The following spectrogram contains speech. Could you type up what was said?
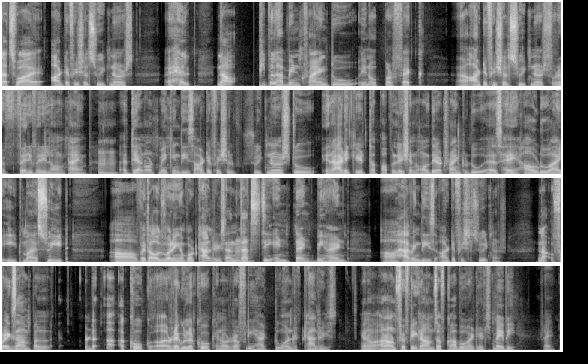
that's why artificial sweeteners uh, help now people have been trying to you know perfect uh, artificial sweeteners for a very very long time Mm-hmm. uh, they are not making these artificial sweeteners to eradicate the population all they are trying to do is hey how do i eat my sweet uh, without worrying about calories and Mhm. that's the intent behind uh, having these artificial sweeteners now for example a coke a regular coke you know roughly had 200 calories you know around 50 grams of carbohydrates maybe Right.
